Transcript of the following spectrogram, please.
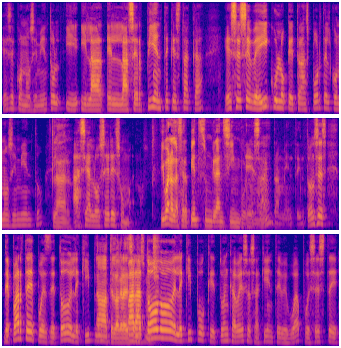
ese conocimiento y, la, la serpiente que está acá es ese vehículo que transporta el conocimiento claro. hacia los seres humanos. Y bueno, la serpiente es un gran símbolo. Exactamente. Entonces, de parte pues de todo el equipo. No, te lo agradecemos Para todo el equipo que tú encabezas aquí en TVBUA, pues este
